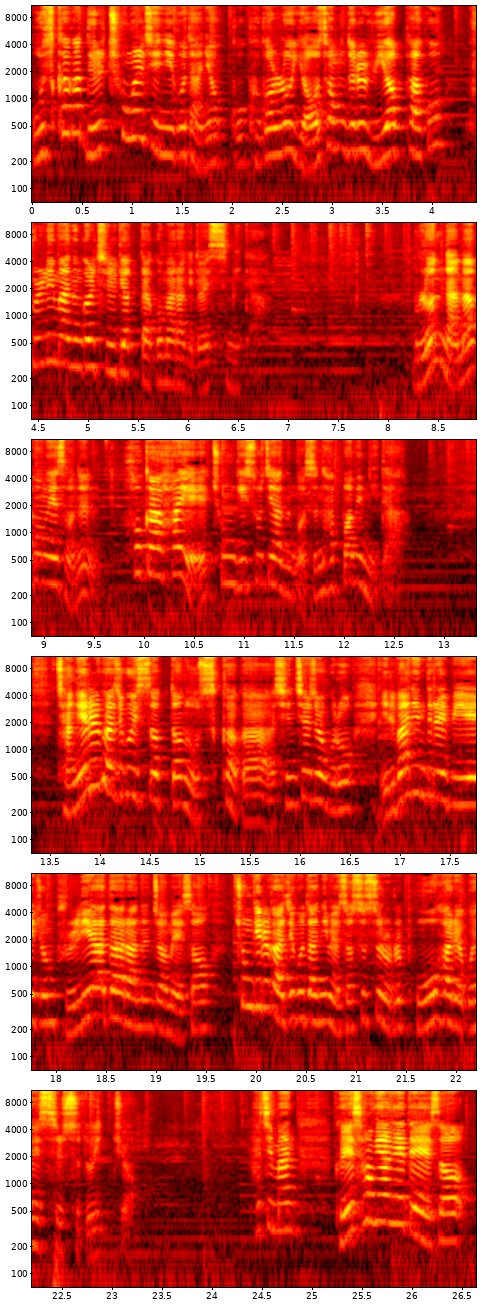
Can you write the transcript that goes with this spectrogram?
오스카가 늘 총을 지니고 다녔고 그걸로 여성들을 위협하고 군림하는 걸 즐겼다고 말하기도 했습니다. 물론 남아공에서는 허가 하에 총기 소지하는 것은 합법입니다. 장애를 가지고 있었던 오스카가 신체적으로 일반인들에 비해 좀 불리하다라는 점에서 총기를 가지고 다니면서 스스로를 보호하려고 했을 수도 있죠. 하지만 그의 성향에 대해서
